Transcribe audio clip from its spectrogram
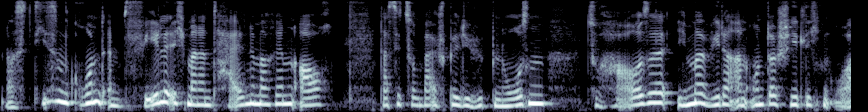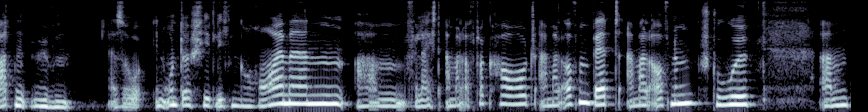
Und aus diesem Grund empfehle ich meinen Teilnehmerinnen auch, dass sie zum Beispiel die Hypnosen zu Hause immer wieder an unterschiedlichen Orten üben. Also in unterschiedlichen Räumen, ähm, vielleicht einmal auf der Couch, einmal auf dem Bett, einmal auf einem Stuhl, ähm,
